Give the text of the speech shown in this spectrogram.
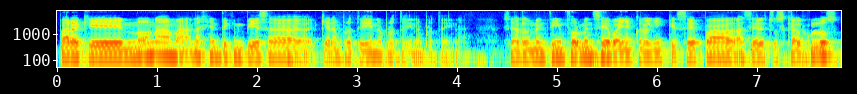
para que no nada más la gente que empieza quieran proteína, proteína, proteína. O sea, realmente infórmense, vayan con alguien que sepa hacer estos cálculos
